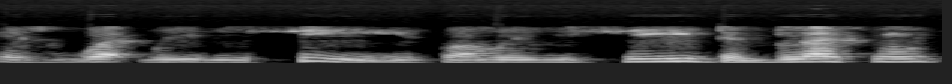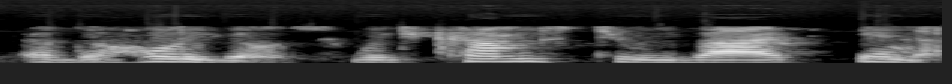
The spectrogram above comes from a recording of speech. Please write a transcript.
is what we receive when we receive the blessings of the Holy Ghost, which comes to reside in us.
